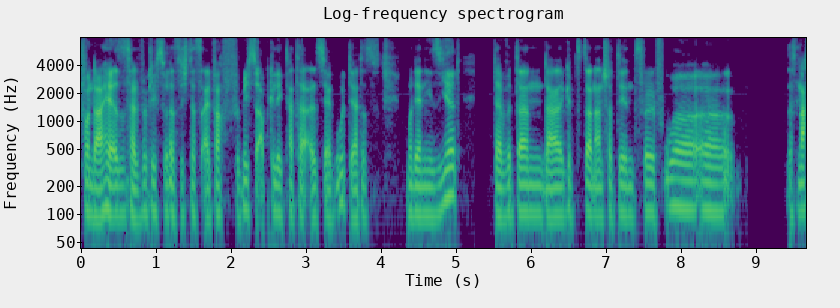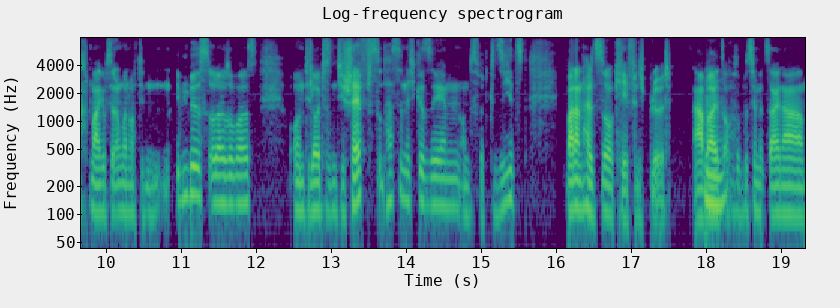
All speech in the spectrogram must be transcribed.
von daher ist es halt wirklich so, dass ich das einfach für mich so abgelegt hatte als ja gut, der hat das modernisiert. Da wird dann, da gibt es dann anstatt den 12 Uhr, äh, das Nachtmahl gibt es dann irgendwann noch den Imbiss oder sowas. Und die Leute sind die Chefs und hast du nicht gesehen und es wird gesiezt. War dann halt so, okay, finde ich blöd. Aber Mhm. jetzt auch so ein bisschen mit seiner,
